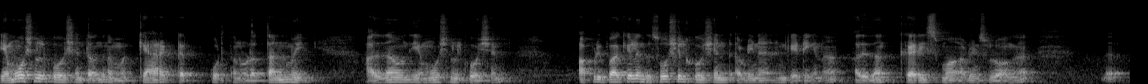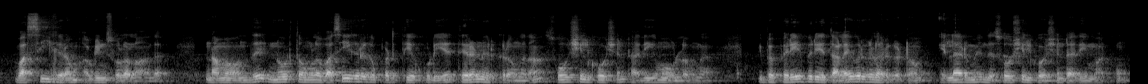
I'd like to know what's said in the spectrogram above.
எமோஷனல் கோஷன்ட்டை வந்து நம்ம கேரக்டர் ஒருத்தனோட தன்மை அதுதான் வந்து எமோஷனல் கோஷன் அப்படி பார்க்கையில் இந்த சோஷியல் கோஷன்ட் அப்படின்னா என்னன்னு கேட்டிங்கன்னா அதுதான் கரிஸ்மா அப்படின்னு சொல்லுவாங்க. வசீகரம் அப்படின்னு சொல்லலாம் அதை. நம்ம வந்து இன்னொருத்தவங்கள வசீகரப்படுத்தியக்கூடிய திறன் இருக்கிறவங்க தான் சோஷியல் கோஷன்ட் அதிகமாக உள்ளவங்க. இப்போ பெரிய பெரிய தலைவர்களாக இருக்கட்டும் எல்லாருமே இந்த சோஷியல் கோஷன்ட் அதிகமாக இருக்கும்.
